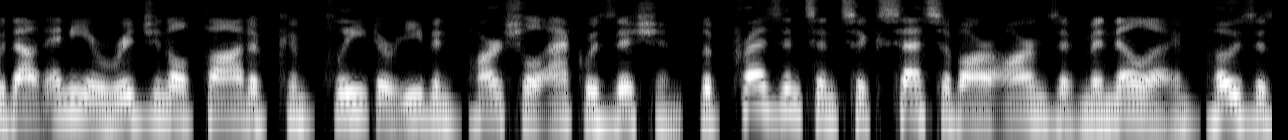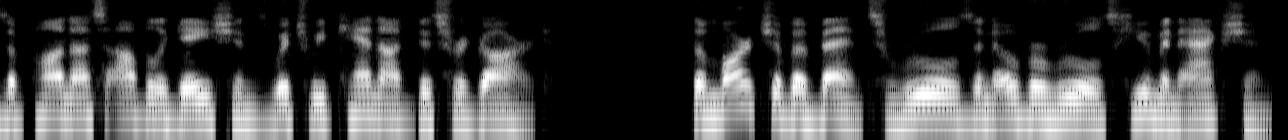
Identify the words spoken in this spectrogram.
without any original thought of complete or even partial acquisition, the presence and success of our arms at Manila imposes upon us obligations which we cannot disregard. The march of events rules and overrules human action.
